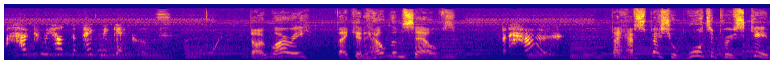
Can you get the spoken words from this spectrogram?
How can we help the pygmy geckos? Don't worry, they can help themselves. But how? They have special waterproof skin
